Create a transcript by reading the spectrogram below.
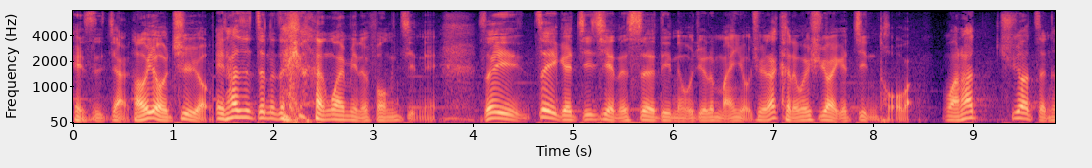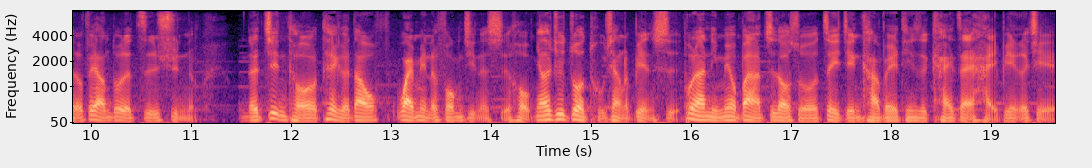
类似这样，好有趣哦。哎，他是真的在看外面的风景哎。所以这个机器人的设定呢，我觉得蛮有趣。它可能会需要一个镜头吧？哇，它需要整合非常多的资讯呢。你的镜头 take 到外面的风景的时候，你要去做图像的辨识，不然你没有办法知道说这间咖啡厅是开在海边，而且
